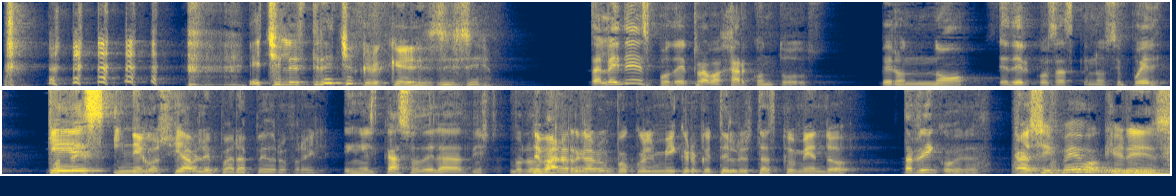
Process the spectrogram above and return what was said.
hecho el estrecho, creo que sí, sí. O sea, la idea es poder trabajar con todos, pero no ceder cosas que no se puede. ¿Qué es innegociable para Pedro Freile? En el caso de la administración... bueno, Te va a alargar un poco el micro que te lo estás comiendo. Está rico, ¿verdad? Así veo que eres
